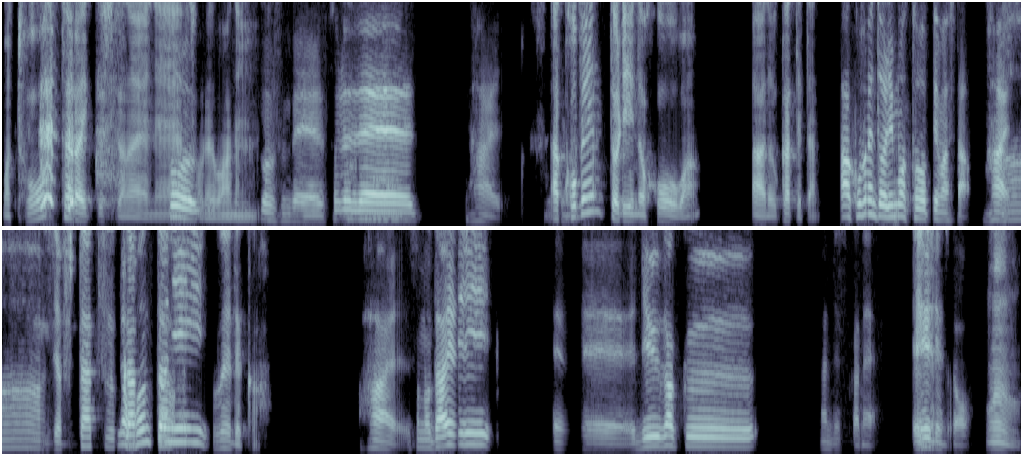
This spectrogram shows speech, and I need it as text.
まあ、通ったら行くしかないよね、そそれはね。そうですね。それで、はい。あ、コベントリーの方は？あの受かってたあ、コベントリーも通ってました。はい。ああ、じゃあ2つ受かった上でか。はい。その代理、えー、留学、なんですかね、エージェント。うん。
